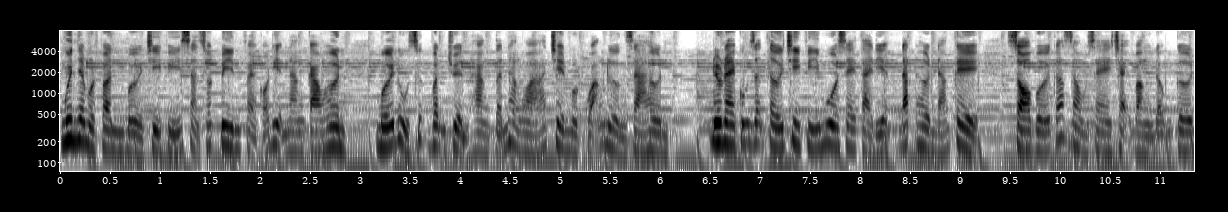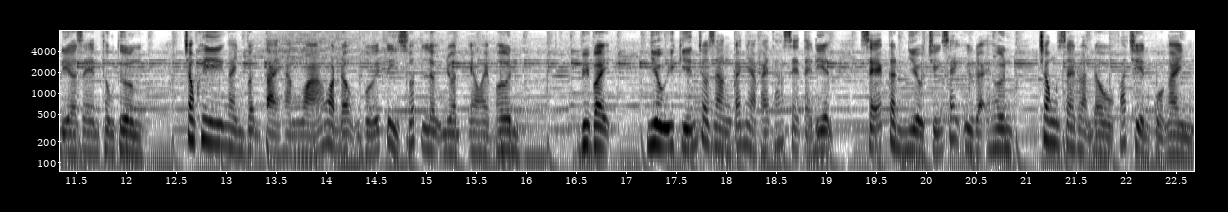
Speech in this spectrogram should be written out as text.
Nguyên nhân một phần bởi chi phí sản xuất pin phải có điện năng cao hơn mới đủ sức vận chuyển hàng tấn hàng hóa trên một quãng đường xa hơn. Điều này cũng dẫn tới chi phí mua xe tải điện đắt hơn đáng kể so với các dòng xe chạy bằng động cơ diesel thông thường, trong khi ngành vận tải hàng hóa hoạt động với tỷ suất lợi nhuận eo hẹp hơn. Vì vậy, nhiều ý kiến cho rằng các nhà khai thác xe tải điện sẽ cần nhiều chính sách ưu đại hơn trong giai đoạn đầu phát triển của ngành.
